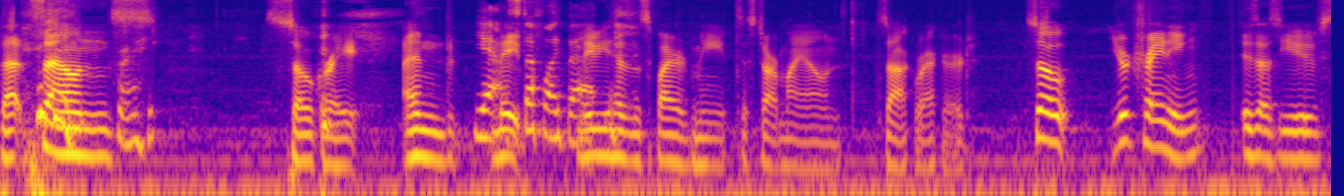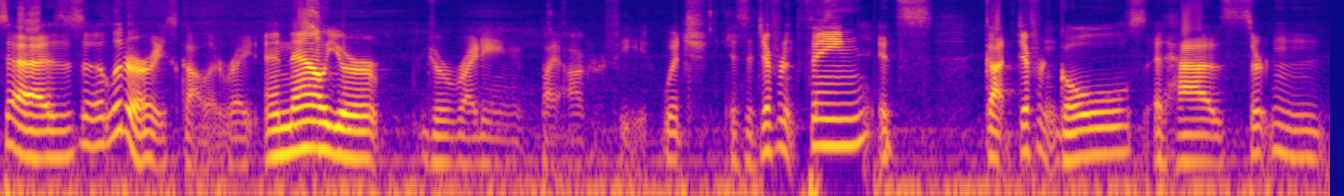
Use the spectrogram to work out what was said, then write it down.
That sounds right. so great. And yeah, may- stuff like that. Maybe has inspired me to start my own sock record. So, your training is, as you've said, is a literary scholar, right? And now you're you're writing biography, which is a different thing. It's got different goals. It has certain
